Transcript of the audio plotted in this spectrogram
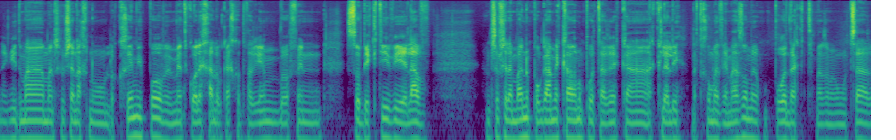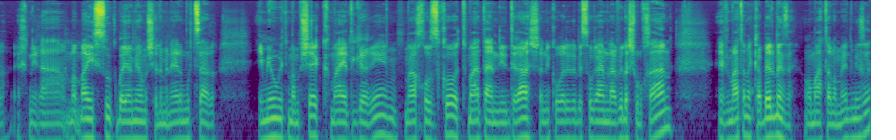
נגיד מה חושב שאנחנו לוקחים מפה ובאמת כל אחד לוקח את הדברים באופן סובייקטיבי אליו. אני חושב שלמדנו פה גם הכרנו פה את הרקע הכללי לתחום הזה. מה זה אומר product מה זה אומר מוצר? איך נראה? מה, העיסוק ביום יום של מנהל מוצר. עם מי הוא מתממשק? מה האתגרים? מה החוזקות? מה אתה נדרש אני קורא לזה בסוגריים להביא לשולחן? ומה אתה מקבל מזה או מה אתה לומד מזה.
